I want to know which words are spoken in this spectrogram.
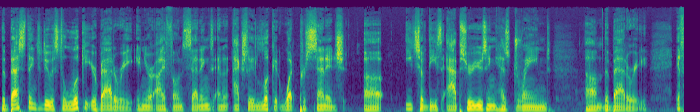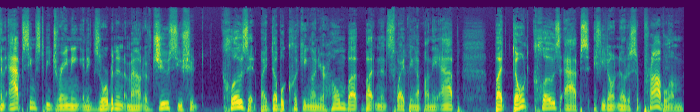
the best thing to do is to look at your battery in your iPhone settings and actually look at what percentage uh, each of these apps you're using has drained um, the battery. If an app seems to be draining an exorbitant amount of juice, you should close it by double clicking on your home but- button and swiping up on the app. But don't close apps if you don't notice a problem,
